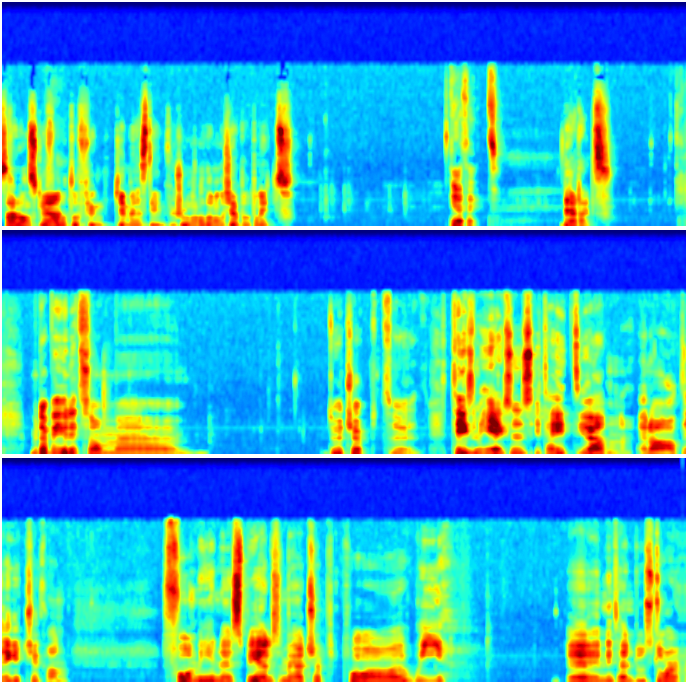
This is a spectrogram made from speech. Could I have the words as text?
så er det vanskelig å få det til å funke med Steam-funksjoner, da må du kjøpe det på nytt. Det er teit. Det er teit. Men det blir jo litt som eh, Du har kjøpt uh, Ting som jeg syns er teit i verden, er da at jeg ikke kan få mine spill som jeg har kjøpt på Wii, uh, Nintendo Store,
